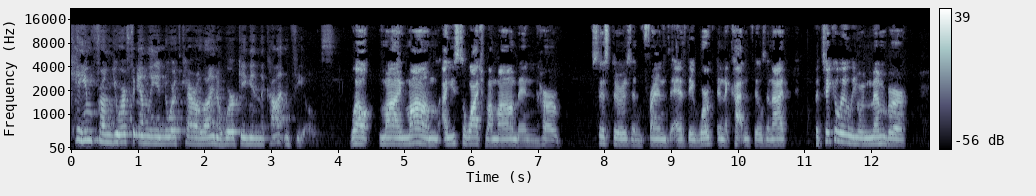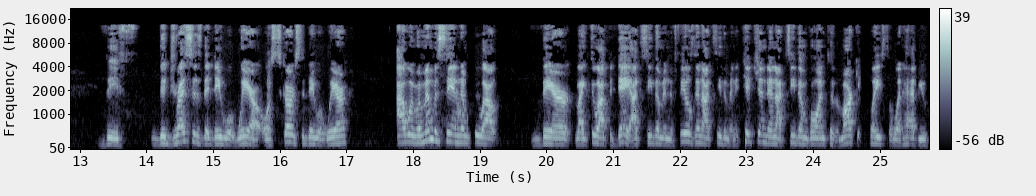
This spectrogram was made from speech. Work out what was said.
came from your family in North Carolina working in the cotton fields? Well, my mom, I used to watch my mom and her sisters and friends as they worked in the cotton fields. And I particularly remember the the dresses that they would wear or skirts that they would wear, I would remember seeing them throughout their like throughout the day. I'd see them in the fields, then I'd see them in the kitchen, then I'd see them going to the marketplace or what have you.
